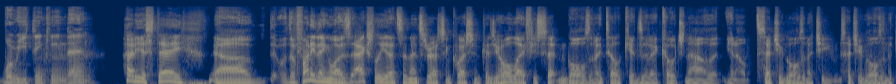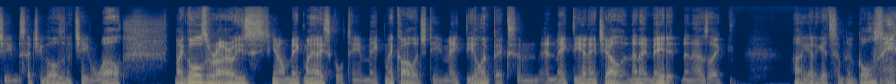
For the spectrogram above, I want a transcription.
what were you thinking then? How do you stay? Uh, the funny thing was, actually, that's an interesting question because your whole life you're setting goals. And I tell kids that I coach now that, you know, set your goals and achieve them, set your goals and achieve them, set your goals and achieve them. Well, my goals were always, you know, make my high school team, make my college team, make the Olympics and, and make the NHL. And then I made it. And then I was like, oh, I got to get some new goals here.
